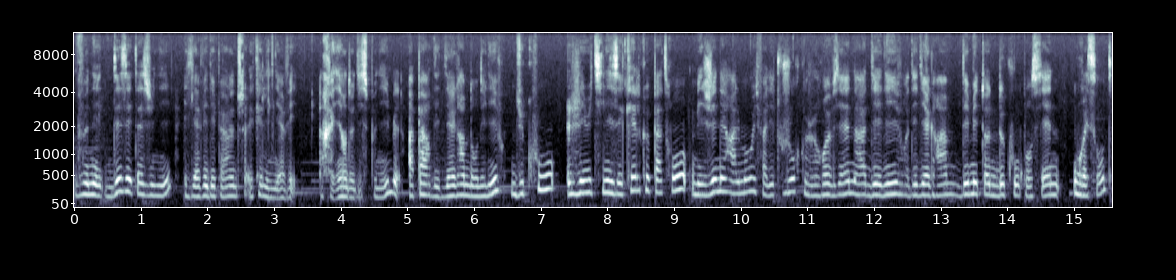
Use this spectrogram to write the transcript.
venait des États-Unis. Il y avait des périodes sur lesquelles il n'y avait rien de disponible, à part des diagrammes dans des livres. Du coup, j'ai utilisé quelques patrons, mais généralement, il fallait toujours que je revienne à des livres, des diagrammes, des méthodes de coupe anciennes ou récentes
